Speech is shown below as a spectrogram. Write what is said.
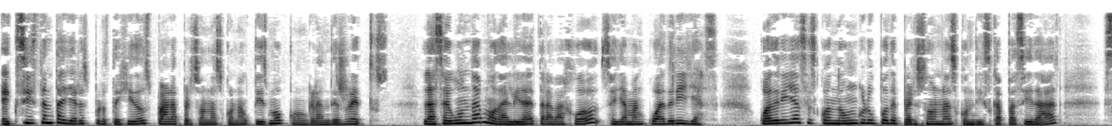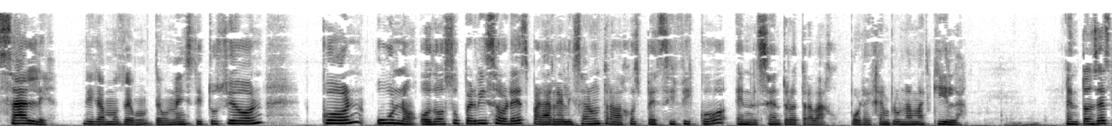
existen talleres protegidos para personas con autismo con grandes retos. La segunda modalidad de trabajo se llaman cuadrillas. Cuadrillas es cuando un grupo de personas con discapacidad sale digamos, de, una institución con uno o dos supervisores para realizar un trabajo específico en el centro de trabajo, por ejemplo, una maquila. Entonces,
